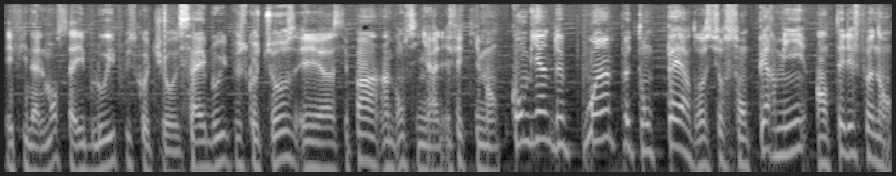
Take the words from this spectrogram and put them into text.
Et finalement, ça éblouit plus qu'autre chose. Ça éblouit plus qu'autre chose et euh, c'est pas un, un bon signal, effectivement. Combien de points peut-on perdre sur son permis en téléphonant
